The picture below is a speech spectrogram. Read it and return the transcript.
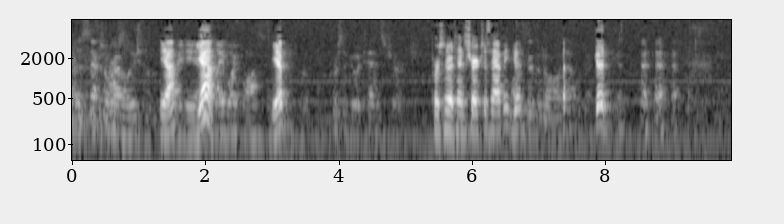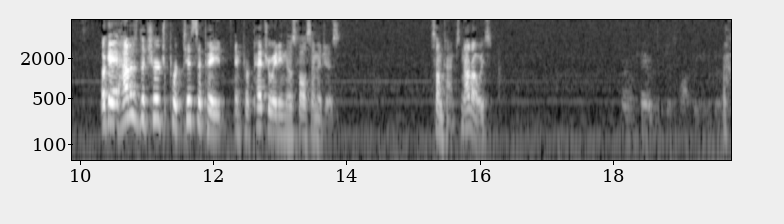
Or the sexual revolution. Yeah. Idea, Yeah. Playboy philosophy. Yep. Person who attends church. Person who attends church is happy. Good. through the door all the time. Good. Okay, how does the church participate in perpetuating those false images? Sometimes, not always. We're okay with you just walking in the door.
